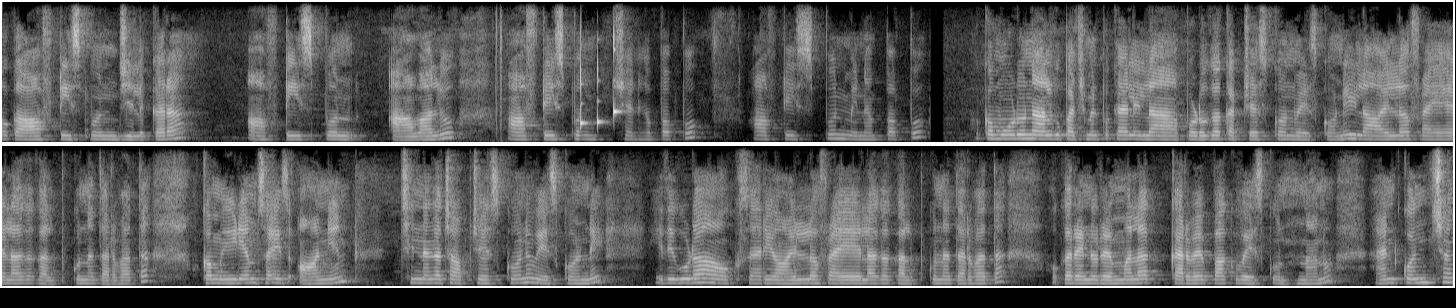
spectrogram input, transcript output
ఒక హాఫ్ టీ స్పూన్ జీలకర్ర హాఫ్ టీ స్పూన్ ఆవాలు హాఫ్ టీ స్పూన్ శనగపప్పు హాఫ్ టీ స్పూన్ మినప్పప్పు ఒక మూడు నాలుగు పచ్చిమిరపకాయలు ఇలా పొడుగా కట్ చేసుకొని వేసుకోండి. ఇలా ఆయిల్లో ఫ్రై అయ్యేలాగా కలుపుకున్న తర్వాత ఒక మీడియం సైజ్ ఆనియన్ చిన్నగా చాప్ చేసుకొని వేసుకోండి. ఇది కూడా ఒకసారి ఆయిల్లో ఫ్రై అయ్యేలాగా కలుపుకున్న తర్వాత ఒక రెండు రెమ్మల కరివేపాకు వేసుకుంటున్నాను. అండ్ కొంచెం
